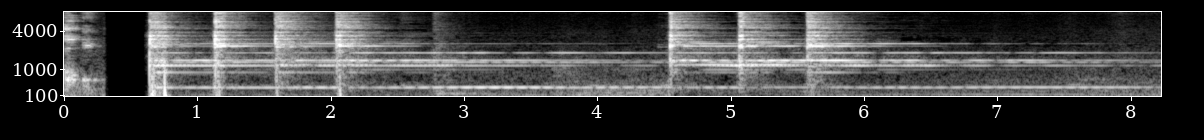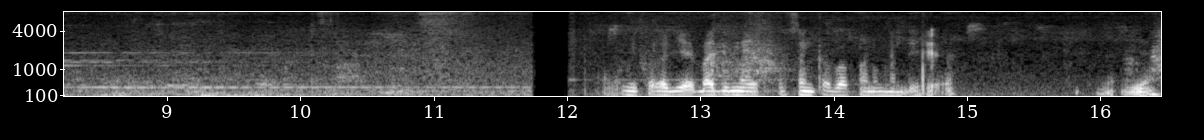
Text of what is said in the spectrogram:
Ni kalau dia baju mai pasang kat bapa nama dia. Ya. Yeah.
